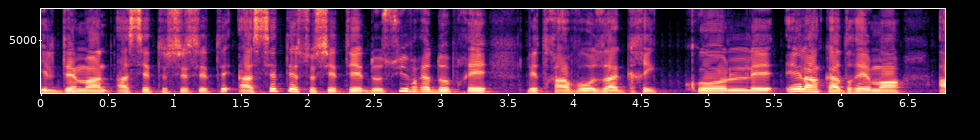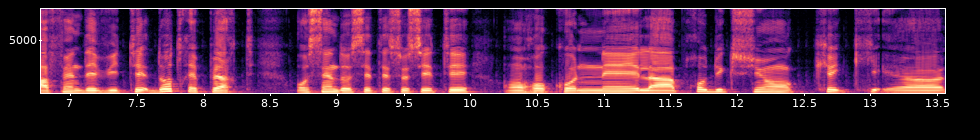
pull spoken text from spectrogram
Ils demandent à cette société, de suivre de près les travaux agricoles et l'encadrement afin d'éviter d'autres pertes. Au sein de cette société, on reconnaît la production, euh,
